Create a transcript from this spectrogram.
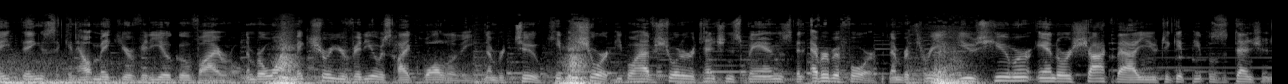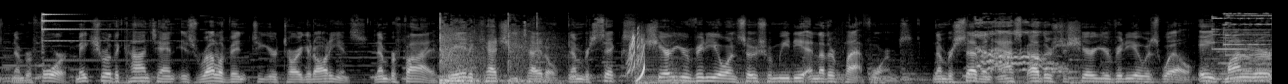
eight things that can help make your video go viral. Number one, make sure your video is high quality. Number two, keep it short. People have shorter attention spans than ever before. Number three, use humor and or shock value to get people's attention. Number four, make sure the content is relevant to your target audience. Number five, create a catchy title. Number six, share your video on social media and other platforms. Number seven, ask others to share your video as well. Eight, monitor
